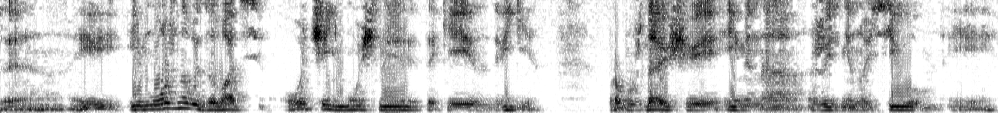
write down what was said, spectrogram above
Э, и, и можно вызывать очень мощные такие сдвиги, пробуждающие именно жизненную силу и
